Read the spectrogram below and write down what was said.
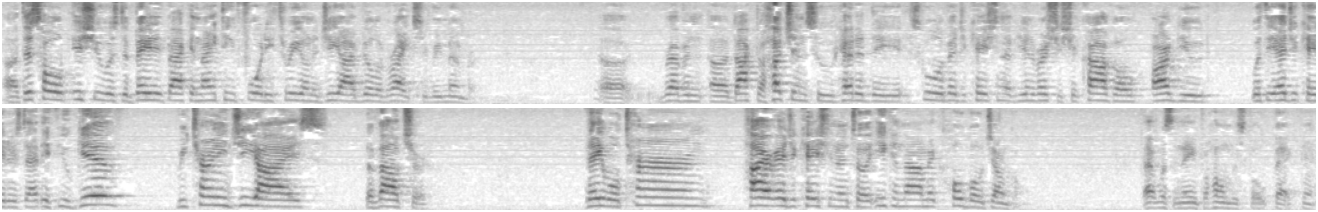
Uh, this whole issue was debated back in 1943 on the GI Bill of Rights. You remember, uh, Reverend uh, Dr. Hutchins, who headed the School of Education at the University of Chicago, argued with the educators that if you give returning GIs the voucher, they will turn higher education into an economic hobo jungle. That was the name for homeless folk back then.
